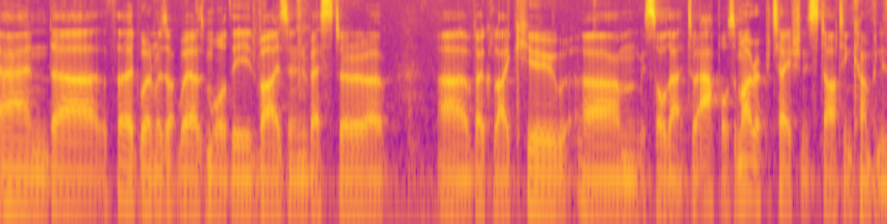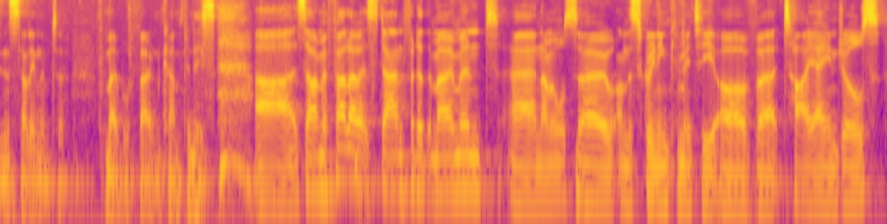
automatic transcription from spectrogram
And uh, the third one was where I was more the advisor and investor, uh, uh, Vocal IQ. Um, we sold that to Apple. So my reputation is starting companies and selling them to mobile phone companies. Uh, so I'm a fellow at Stanford at the moment, and I'm also on the screening committee of uh, TiE Angels.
